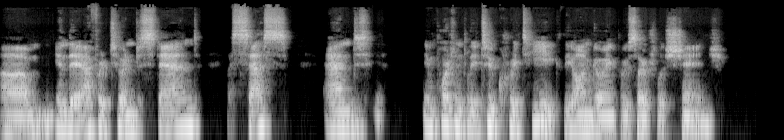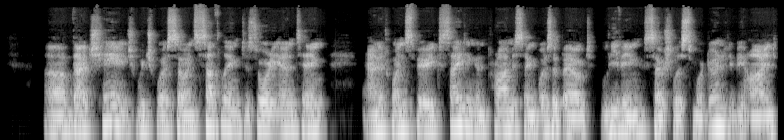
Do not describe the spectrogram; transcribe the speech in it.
um, in their effort to understand, assess, and importantly, to critique the ongoing post socialist change. Uh, that change, which was so unsettling, disorienting, and at once very exciting and promising, was about leaving socialist modernity behind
